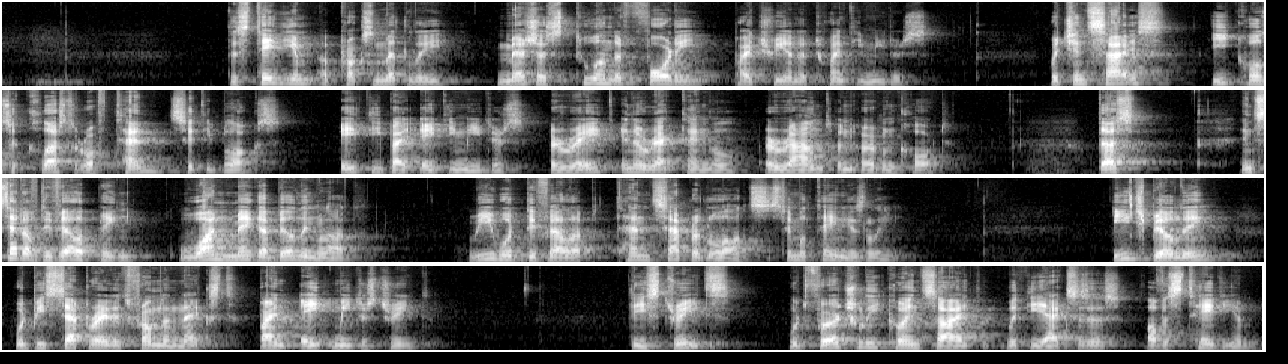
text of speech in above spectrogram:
The stadium approximately measures 240 by 320 meters, which in size equals a cluster of 10 city blocks 80 by 80 meters arrayed in a rectangle around an urban court. Thus, instead of developing one mega building lot, we would develop 10 separate lots simultaneously. Each building would be separated from the next by an 8 meter street. These streets would virtually coincide with the accesses of a stadium.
